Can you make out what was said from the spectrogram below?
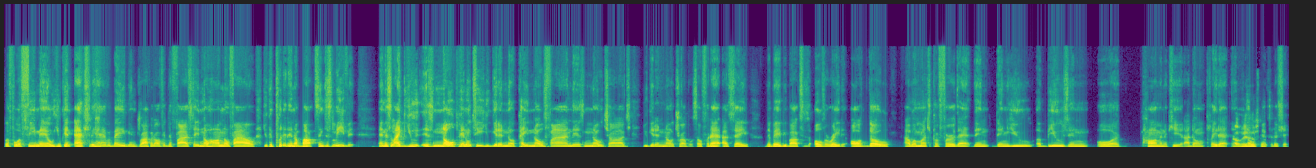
But for a female, you can actually have a baby and drop it off at the five state. No harm, no foul. You can put it in a box and just leave it. And it's like you is no penalty. You get a no pay, no fine. There's no charge. You get in no trouble. So for that, I say the baby box is overrated. Although I would much prefer that than than you abusing or harming a kid. I don't play that in oh, no yeah. sense of the shit.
